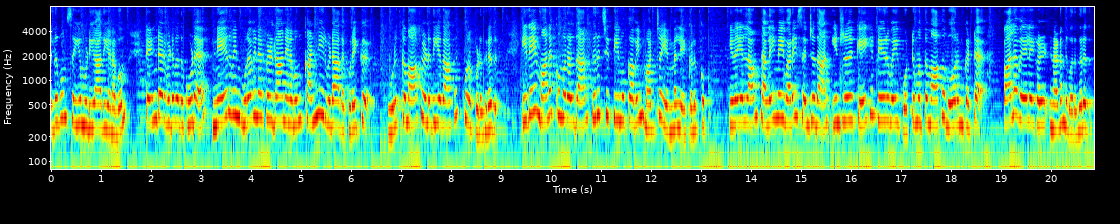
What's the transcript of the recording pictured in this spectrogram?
எதுவும் செய்ய முடியாது எனவும் டெண்டர் விடுவது கூட நேருவின் உறவினர்கள்தான் எனவும் கண்ணீர் விடாத குறைக்கு உருக்கமாக எழுதியதாக கூறப்படுகிறது. இதே மனக்குமுறல்தான் திருச்சி திமுகவின் மற்ற எம்எல்ஏக்களுக்கும். இவையெல்லாம் தலைமை வரை சென்றுதான் இன்று கே. கே. நேருவை ஒட்டுமொத்தமாக ஓரம் கட்ட பல வேலைகள் நடந்து வருகிறது.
